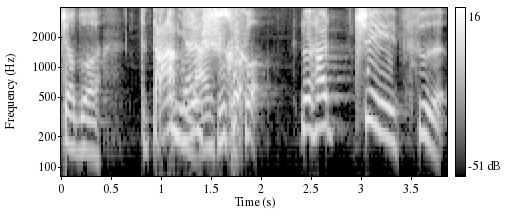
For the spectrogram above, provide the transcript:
叫做达米安时刻。那他这次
